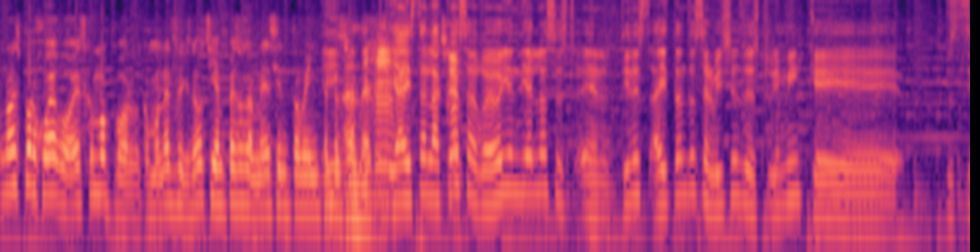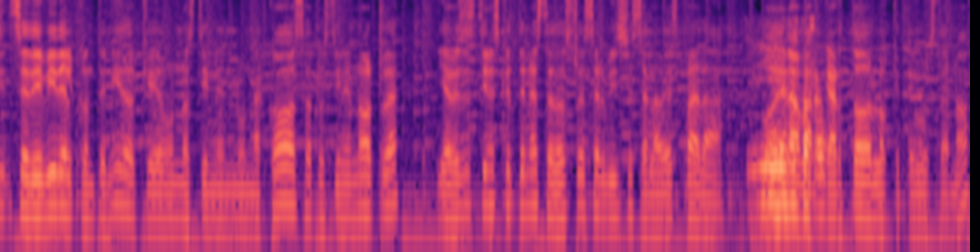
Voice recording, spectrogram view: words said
no, es por juego, es como por como Netflix, ¿no? 100 pesos al mes, 120 y, pesos al mes. Y ahí está la sí. cosa, güey. Hoy en día los eh, tienes hay tantos servicios de streaming que pues, se divide el contenido, que unos tienen una cosa, otros tienen otra, y a veces tienes que tener hasta dos, tres servicios a la vez para sí, poder abarcar todo lo que te gusta, ¿no?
